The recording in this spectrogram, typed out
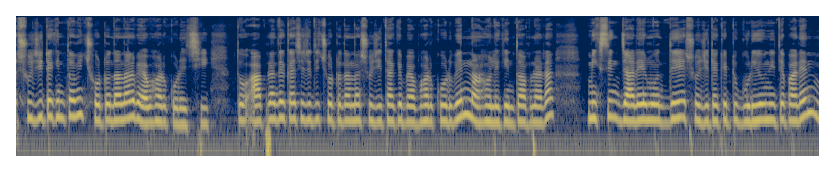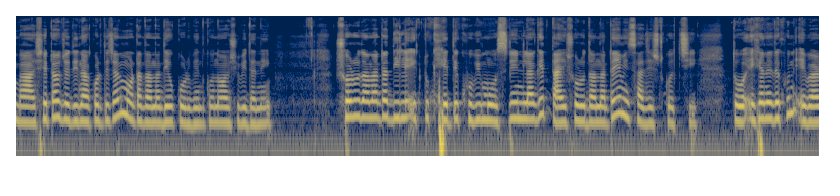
সুজিটা কিন্তু আমি ছোট দানার ব্যবহার করেছি। তো আপনাদের কাছে যদি ছোট দানার সুজি থাকে ব্যবহার করবেন, না হলে কিন্তু আপনারা মিক্সিং জারের মধ্যে সুজিটাকে একটু গুঁড়িয়েও নিতে পারেন বা সেটাও যদি না করতে চান, মোটা দানা দিয়েও করবেন, কোনো অসুবিধা নেই। সরু দানাটা দিলে একটু খেতে খুবই মসৃণ লাগে, তাই সরু দানাটাই আমি সাজেস্ট করছি। তো এখানে দেখুন, এবার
